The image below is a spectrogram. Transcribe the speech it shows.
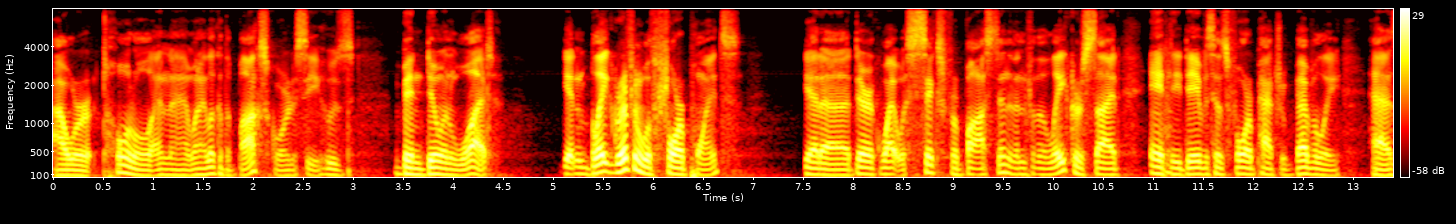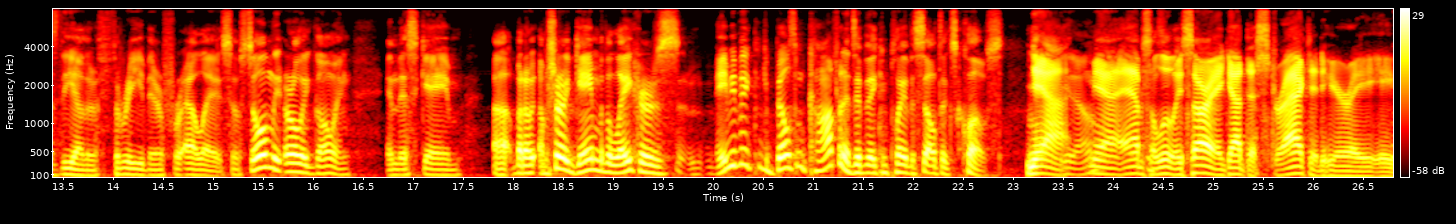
our total. And then when I look at the box score to see who's been doing what, getting Blake Griffin with four points. You had uh, Derrick White with six for Boston. And then for the Lakers side, Anthony Davis has four. Patrick Beverley has the other three there for LA. So still in the early going in this game. Uh, but I'm sure a game with the Lakers, maybe they can build some confidence if they can play the Celtics close. Yeah, You know? yeah, absolutely. Sorry, I got distracted here. A, a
